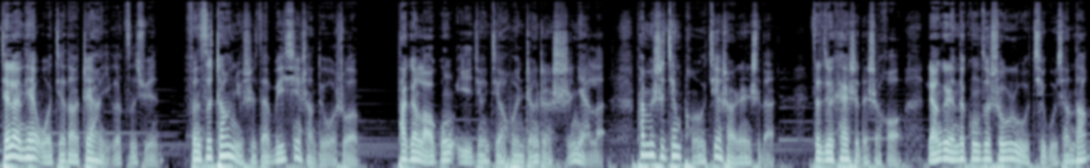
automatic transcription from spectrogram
前两天我接到这样一个咨询，粉丝张女士在微信上对我说，她跟老公已经结婚整整十年了，他们是经朋友介绍认识的。在最开始的时候，两个人的工资收入旗鼓相当。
